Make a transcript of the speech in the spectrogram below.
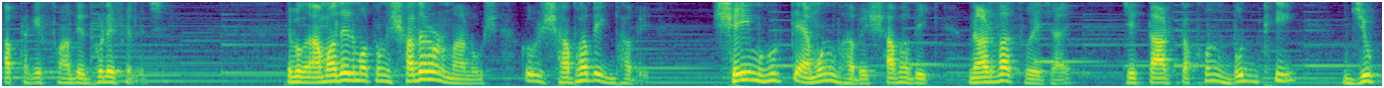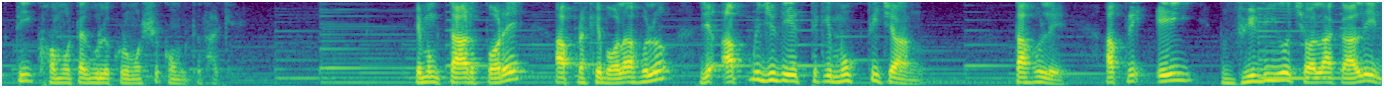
আপনাকে ফাঁদে ধরে ফেলেছে। এবং আমাদের মতন সাধারণ মানুষ খুব স্বাভাবিকভাবে, সেই মুহূর্তে এমনভাবে স্বাভাবিক নার্ভাস হয়ে যায় যে তার তখন বুদ্ধি, যুক্তি, ক্ষমতাগুলো ক্রমশ কমতে থাকে। এবং তারপরে আপনাকে বলা হলো যে আপনি যদি এর থেকে মুক্তি চান, তাহলে আপনি এই ভিডিও চলাকালীন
